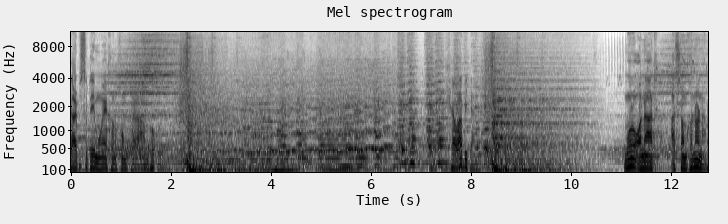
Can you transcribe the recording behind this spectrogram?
তাৰপিছতেই মই এখন সংসাৰ আৰম্ভ কৰিলোঁ। সেৱা বিদায়। মোৰ অনাথ আশ্ৰমখনৰ নাম।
